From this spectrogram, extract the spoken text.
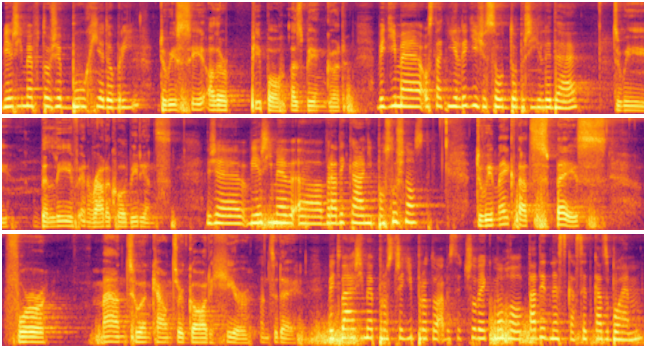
Věříme v to, že Bůh je dobrý? Do we see other people as being good? Vidíme ostatní lidi, že jsou dobří lidé? Do we believe in radical obedience? Že věříme uh, v radikální poslušnost? Do we make that space for man to encounter God here and today? Vytváříme prostředí pro to, aby se člověk mohl tady dneska setkat s Bohem?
